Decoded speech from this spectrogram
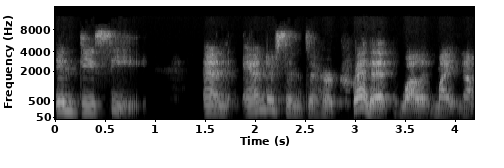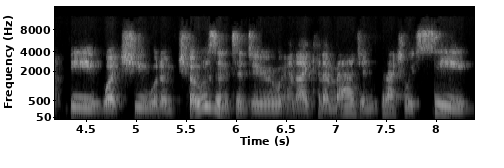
in dc and Anderson, to her credit, while it might not be what she would have chosen to do, and I can imagine, you can actually see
